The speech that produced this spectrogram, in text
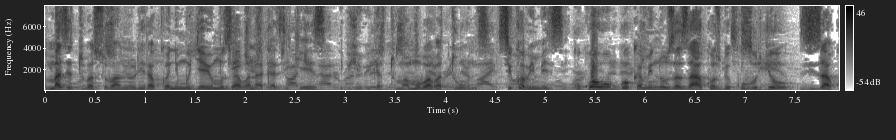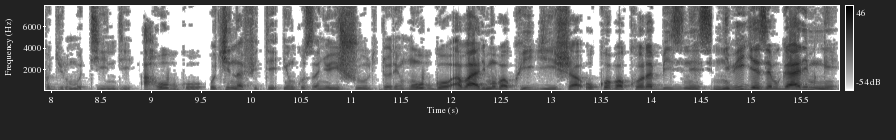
maze tubasobanurira ko nimujyayo muzabona akazi keza. Ibyo bigatuma muba abatunzi. Siko bimeze? Kuko ahubwo kaminuza zakozwe ku buryo zizakugira umutindi. Ahubwo ukinafite inguzanyo y'ishuri. Dore nk'ubwo abarimu bakwigisha uko bakora bizinesi ntibigeze bwa rimwe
